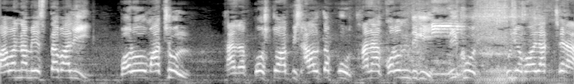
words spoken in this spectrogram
বাবার নাম এস্তাব আলী। বড় মাছল থানা পোস্ট অফিস আলতাপুর থানা করণদিঘি নিখোঁজ খুঁজে পাওয়া যাচ্ছে না।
